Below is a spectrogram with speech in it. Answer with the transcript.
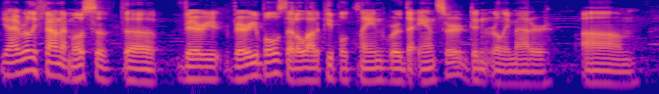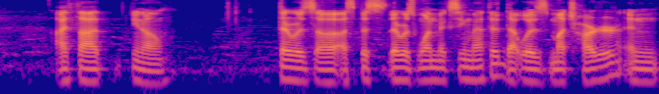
Yeah, I really found that most of the vari- variables that a lot of people claimed were the answer didn't really matter. Um, I thought, you know, there was a, a spec- there was one mixing method that was much harder and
